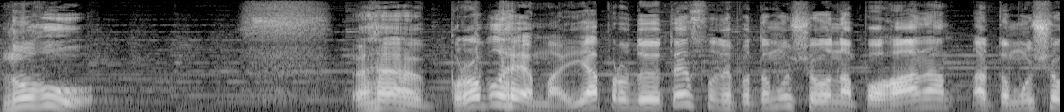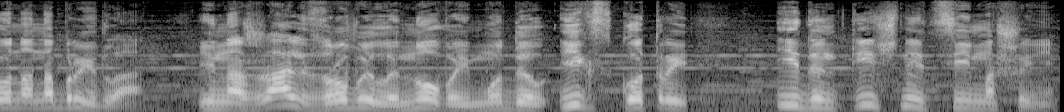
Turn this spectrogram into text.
Нову. Е, Проблема. Я продаю Теслу не тому, що вона погана, а тому, що вона набридла. І, на жаль, зробили новий Model X, котрий ідентичний цій машині.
